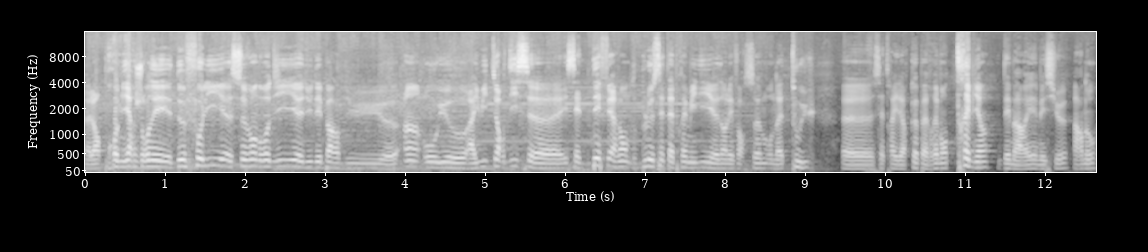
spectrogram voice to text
Alors première journée de folie euh, ce vendredi euh, du départ du euh, 1 au, au- à 8h10 euh, et cette déferlante bleue cet après-midi euh, dans les Foursomes, on a tout eu. Euh, cette Ryder Cup a vraiment très bien démarré messieurs. Arnaud?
